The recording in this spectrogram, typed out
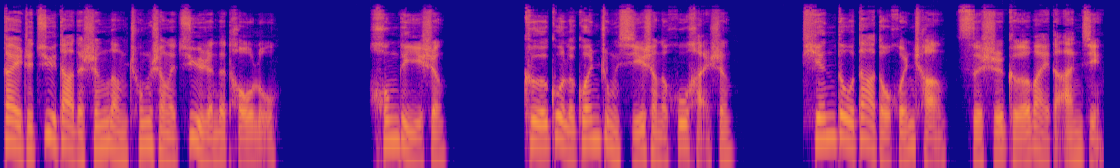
带着巨大的声浪冲上了巨人的头颅。轰的一声，隔过了观众席上的呼喊声。天斗大斗魂场此时格外的安静。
